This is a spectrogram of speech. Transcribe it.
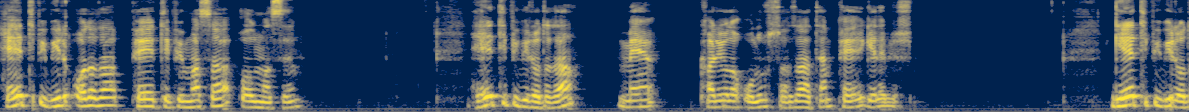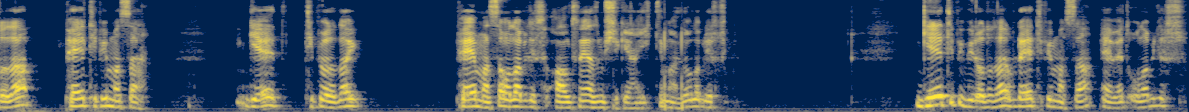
H tipi bir odada P tipi masa olması. H tipi bir odada M karyola olursa zaten P gelebilir. G tipi bir odada P tipi masa. G tipi odada P masa olabilir. Altına yazmıştık yani ihtimalle olabilir. G tipi bir odada R tipi masa. Evet olabilir.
